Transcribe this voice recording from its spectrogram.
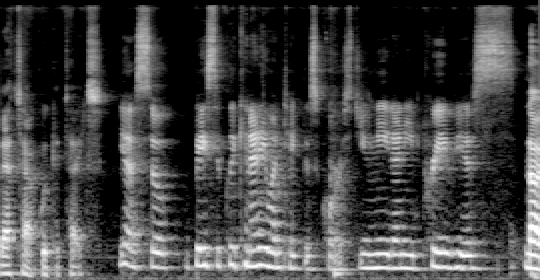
that's how quick it takes. Yeah. So basically, can anyone take this course? Do you need any previous? No,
